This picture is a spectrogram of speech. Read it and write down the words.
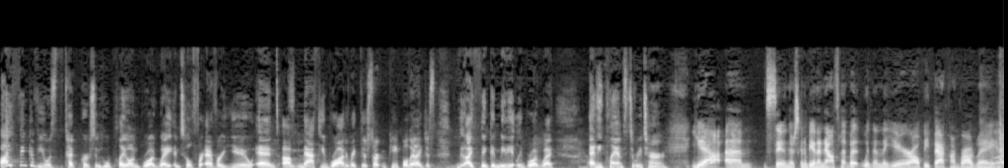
I think of you as the type of person who will play on Broadway until forever. You and um, Matthew Broderick, there's certain people that I just, I think immediately Broadway. Any plans to return? Yeah, um, soon there's going to be an announcement, but within the year, I'll be back on Broadway.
